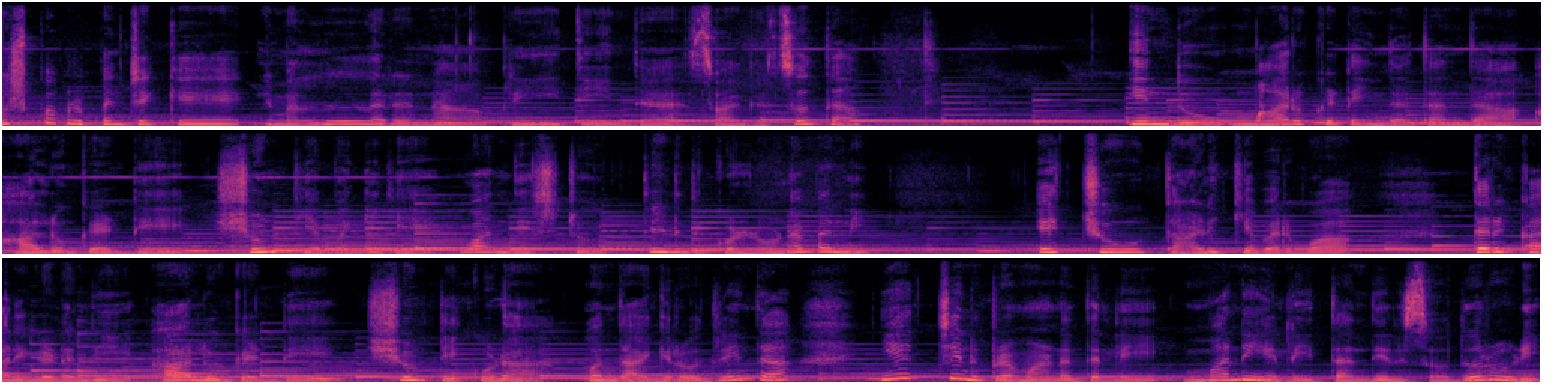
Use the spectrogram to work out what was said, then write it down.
ಪುಷ್ಪ ಪ್ರಪಂಚಕ್ಕೆ ನಿಮ್ಮೆಲ್ಲರನ್ನ ಪ್ರೀತಿಯಿಂದ ಸ್ವಾಗತಿಸುತ್ತಾ ಇಂದು ಮಾರುಕಟ್ಟೆಯಿಂದ ತಂದ ಆಲೂಗಡ್ಡೆ ಶುಂಠಿಯ ಬಗೆಗೆ ಒಂದಿಷ್ಟು ತಿಳಿದುಕೊಳ್ಳೋಣ ಬನ್ನಿ. ಹೆಚ್ಚು ತಾಳಿಕೆ ಬರುವ ತರಕಾರಿಗಳಲ್ಲಿ ಆಲೂಗಡ್ಡೆ, ಶುಂಠಿ ಕೂಡ ಒಂದಾಗಿರೋದ್ರಿಂದ ಹೆಚ್ಚಿನ ಪ್ರಮಾಣದಲ್ಲಿ ಮನೆಯಲ್ಲಿ ತಂದಿರಿಸೋದು ರೂಢಿ.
